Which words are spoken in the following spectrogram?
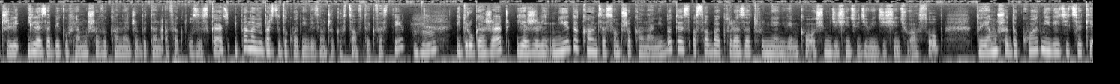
czyli ile zabiegów ja muszę wykonać, żeby ten efekt uzyskać. I panowie bardzo dokładnie wiedzą, czego chcą w tej kwestii. Mhm. I druga rzecz, jeżeli nie do końca są przekonani, bo to jest osoba, która zatrudnia, nie wiem, około 80-90 osób, to ja muszę dokładnie wiedzieć, jakie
